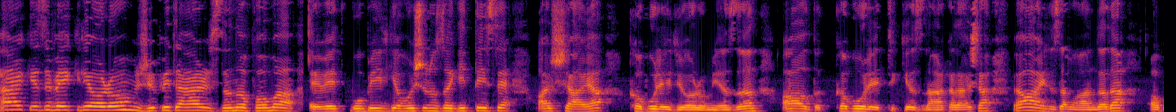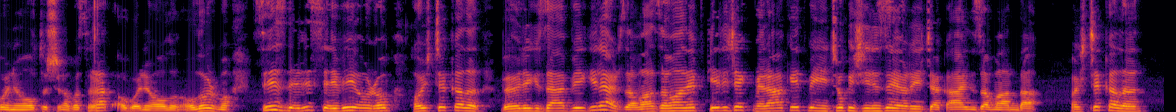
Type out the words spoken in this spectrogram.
Herkesi bekliyorum Jüpiter sınıfıma. Evet bu bilgi hoşunuza gittiyse aşağıya kabul ediyorum yazın. Aldık kabul ettik yazın arkadaşlar. Ve aynı zamanda da abone ol tuşuna basarak abone olun olur mu? Sizleri seviyorum. Hoşçakalın. Böyle güzel bilgiler zaman zaman hep gelecek. Merak etmeyin çok işinize yarayacak aynı zamanda. Hoşçakalın.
